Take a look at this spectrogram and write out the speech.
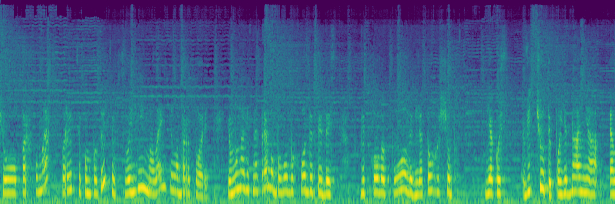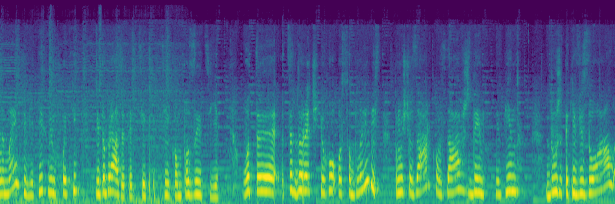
що парфумер створив цю композицію в своїй маленькій лабораторії. Йому навіть не треба було виходити десь в квіткове поле для того, щоб якось відчути поєднання елементів, яких він хотів відобразити в цій, в цій композиції. От е, це, до речі, його особливість, тому що Зарко завжди він дуже такий візуал,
